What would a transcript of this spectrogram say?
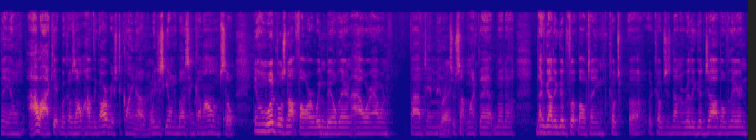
you know, I like it because I don't have the garbage to clean up. We just get on the bus and come home. So, you know, Woodville's not far. We can be over there an hour, hour and five, ten minutes right. or something like that. But uh, they've got a good football team. Coach, uh, the coach has done a really good job over there, and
